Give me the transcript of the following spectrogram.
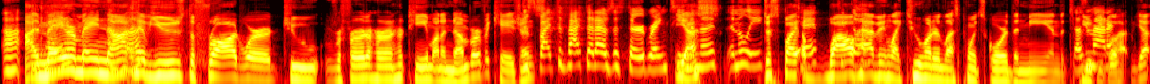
Uh, I may or may not Uh-huh. have used the fraud word to refer to her and her team on a number of occasions, Despite the fact that I was a third ranked team in, the, in the league. despite Okay, keep while having like 200 less points scored than me and the Doesn't matter. people. Have, yep.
